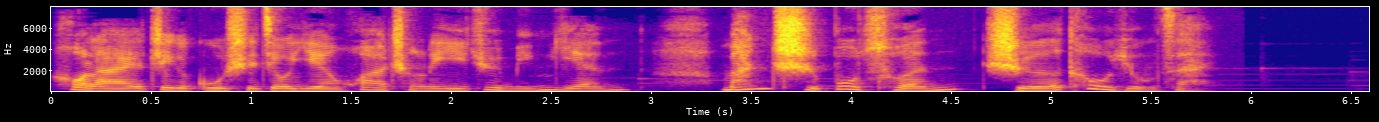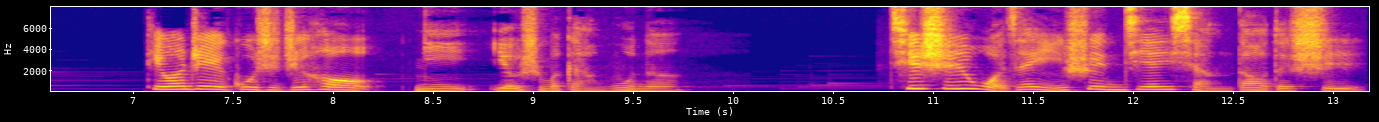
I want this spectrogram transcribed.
后来，这个故事就演化成了一句名言：“满齿不存，舌头犹在。”听完这个故事之后，你有什么感悟呢？其实我在一瞬间想到的是，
